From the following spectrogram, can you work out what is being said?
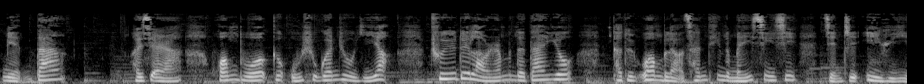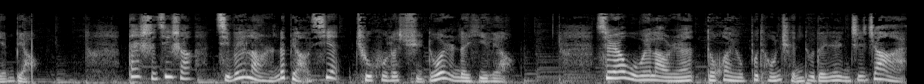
免单。很显然，黄渤跟无数观众一样，出于对老人们的担忧，他对忘不了餐厅的没信心简直溢于言表。但实际上，几位老人的表现出乎了许多人的意料。虽然五位老人都患有不同程度的认知障碍，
